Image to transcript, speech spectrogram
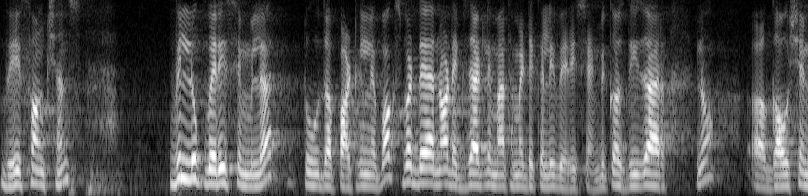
wave functions will look very similar to the particle in a box, but they are not exactly mathematically very same because these are you know uh, Gaussian,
